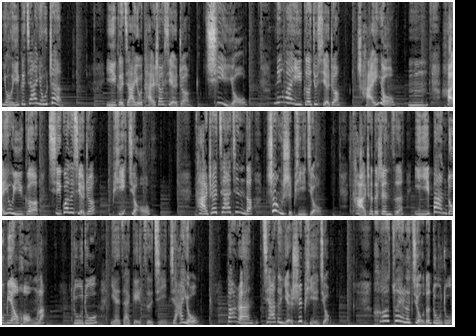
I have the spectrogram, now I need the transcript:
有一个加油站，一个加油台上写着汽油，另外一个就写着柴油，嗯，还有一个奇怪的写着啤酒。卡车加进的正是啤酒，卡车的身子一半都变红了，嘟嘟也在给自己加油。当然，加的也是啤酒。喝醉了酒的嘟嘟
